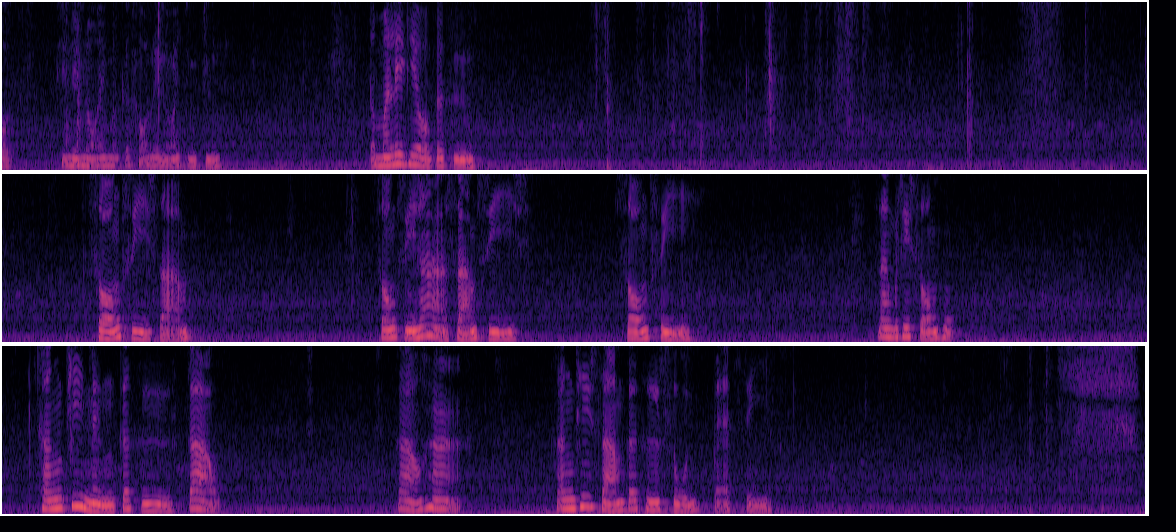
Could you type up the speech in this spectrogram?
ที่น้อยๆมันก็เข้าน้อยๆจริง ๆ แต่มาเลขที่ออกก็คือสองสี่สามสองสี่ห้าสามสี่สองสี่ล่างไปที่สองหก ครั้งที่หนึ่งก็คือเก้าเก้าห้าครั้งที่สามก็คือศูนย์แปดสี่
